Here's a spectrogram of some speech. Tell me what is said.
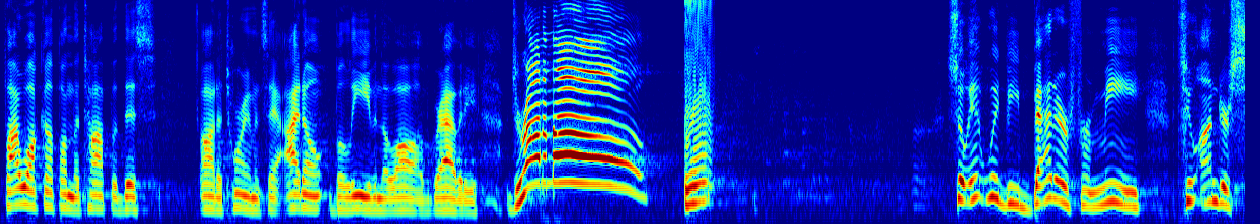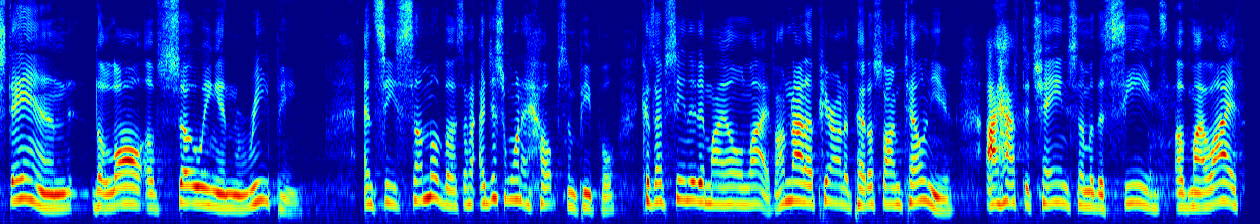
If I walk up on the top of this auditorium and say, I don't believe in the law of gravity, Geronimo! so it would be better for me to understand the law of sowing and reaping. And see, some of us, and I just want to help some people because I've seen it in my own life. I'm not up here on a pedestal, I'm telling you. I have to change some of the seeds of my life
